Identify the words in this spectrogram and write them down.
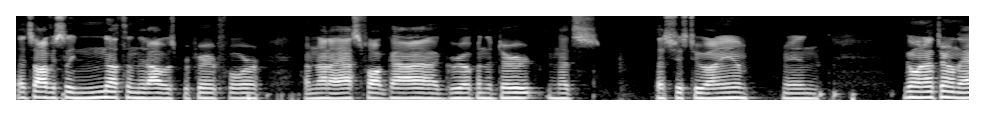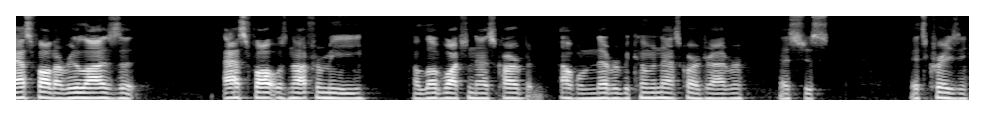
that's obviously nothing that I was prepared for. I'm not an asphalt guy. I grew up in the dirt, and that's that's just who I am. And going out there on the asphalt, I realized that asphalt was not for me. I love watching NASCAR, but I will never become a NASCAR driver. That's just it's crazy.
